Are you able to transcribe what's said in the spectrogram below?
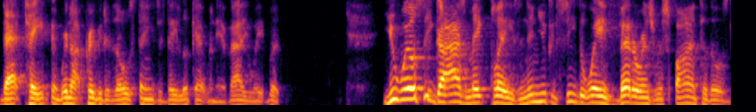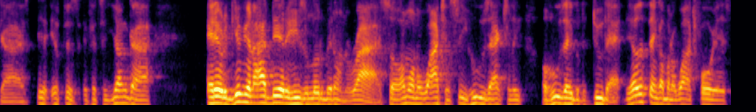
that tape, and we're not privy to those things that they look at when they evaluate. But you will see guys make plays, and then you can see the way veterans respond to those guys. If it's if it's a young guy, and it'll give you an idea that he's a little bit on the rise. So I'm going to watch and see who's actually or who's able to do that. The other thing I'm going to watch for is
